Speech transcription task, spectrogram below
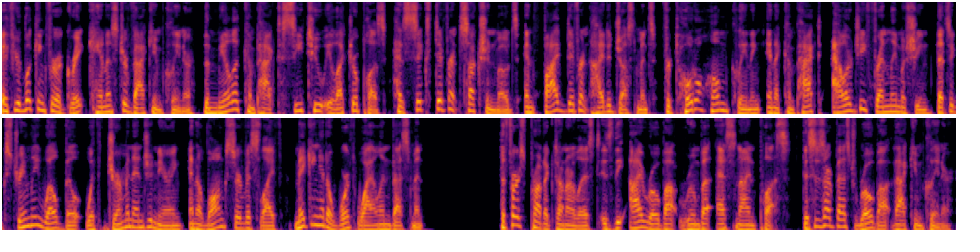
If you're looking for a great canister vacuum cleaner, the Miele Compact C2 Electro Plus has six different suction modes and five different height adjustments for total home cleaning in a compact, allergy-friendly machine that's extremely well built with German engineering and a long service life, making it a worthwhile investment. The first product on our list is the iRobot Roomba S9 Plus. This is our best robot vacuum cleaner.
